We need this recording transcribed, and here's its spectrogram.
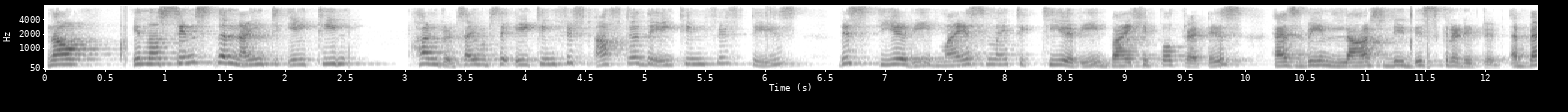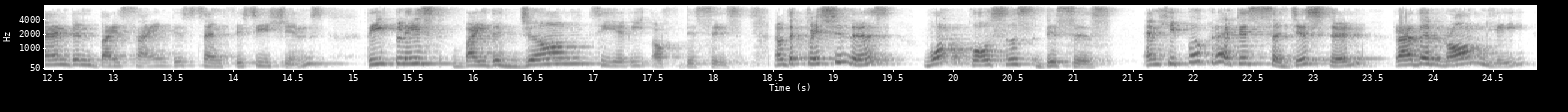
Now, you know, since the 1800s, I would say 1850, after the 1850s, this theory, miasmatic theory by Hippocrates, has been largely discredited, abandoned by scientists and physicians, replaced by the germ theory of disease. Now, the question is, what causes disease? And Hippocrates suggested, rather wrongly,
